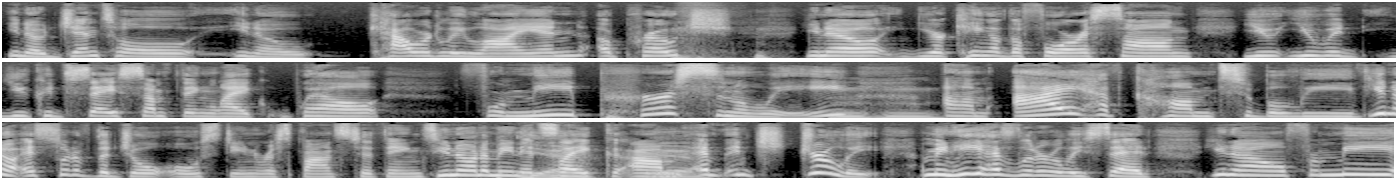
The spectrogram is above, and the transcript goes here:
you know, gentle, you know, cowardly lion approach, you know, your king of the forest song, you you would you could say something like, well, for me personally, um, I have come to believe, you know, it's sort of the Joel Osteen response to things. You know what I mean? It's Yeah, like, um, yeah. and, and truly, I mean, he has literally said, you know, for me,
